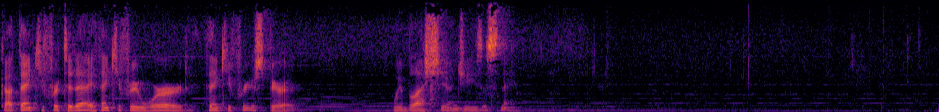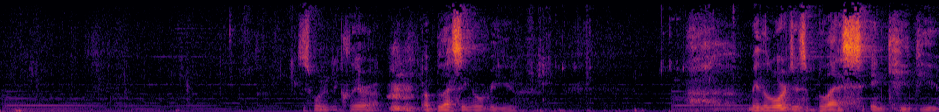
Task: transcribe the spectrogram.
God, thank you for today. Thank you for your word. Thank you for your spirit. We bless you in Jesus' name. Just want to declare a, a blessing over you. May the Lord just bless and keep you.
